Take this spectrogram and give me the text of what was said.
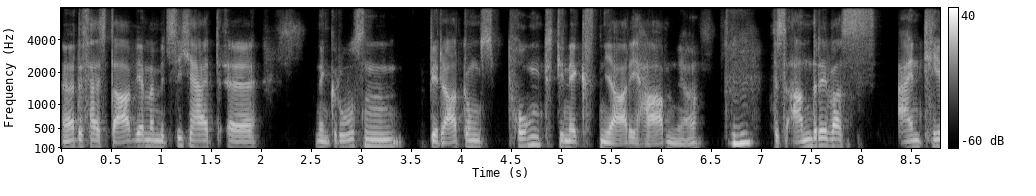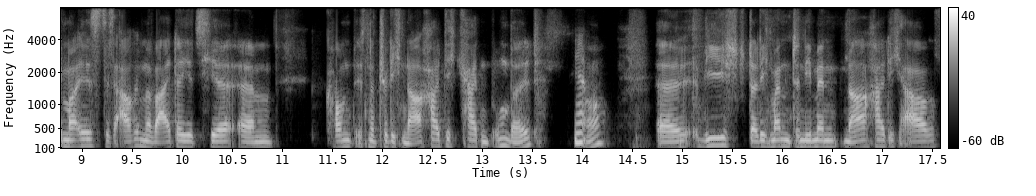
Ja, das heißt, da werden wir mit Sicherheit äh, einen großen Beratungspunkt die nächsten Jahre haben. Ja. Mhm. Das andere, was ein Thema ist, das auch immer weiter jetzt hier ähm, kommt, ist natürlich Nachhaltigkeit und Umwelt. Ja. ja. Äh, wie stelle ich mein Unternehmen nachhaltig auf?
